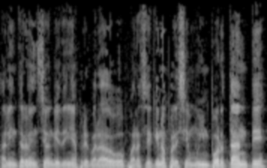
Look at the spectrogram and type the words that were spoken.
a la intervención que tenías preparado vos para hacer, que nos parecía muy importante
